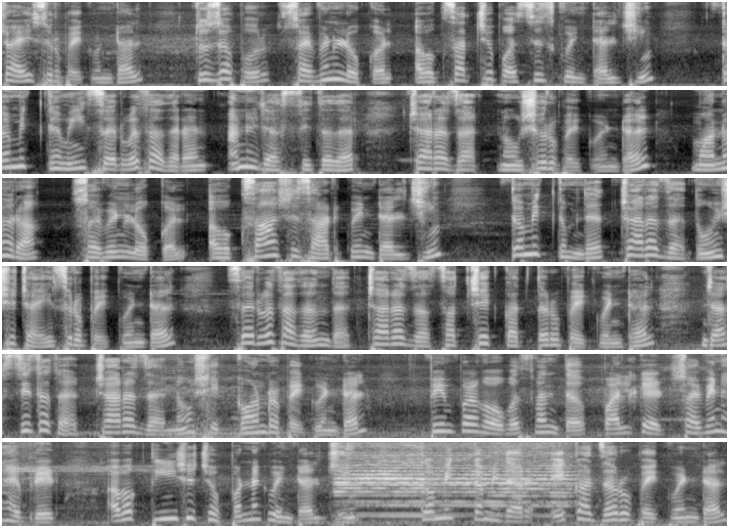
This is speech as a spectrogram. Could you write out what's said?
चाळीस रुपये क्विंटल तुळजापूर सोयाबीन लोकल अवक सातशे पस्तीस क्विंटलची कमीत कमी सर्वसाधारण आणि जास्तीचा दर चार हजार नऊशे रुपये क्विंटल मनोरा सोयाबीन लोकल अवक सहाशे साठ क्विंटलची कमीत कमी दर चार हजार दोनशे चाळीस रुपये क्विंटल सर्वसाधारण दर चार हजार सातशे एकाहत्तर रुपये क्विंटल जास्तीचा दर चार हजार नऊशे एकावन्न रुपये क्विंटल पिंपळगाव बसवंत पालकेट सोयाबीन हायब्रिड अवक तीनशे छप्पन्न क्विंटलची कमीत कमी दर एक हजार रुपये क्विंटल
